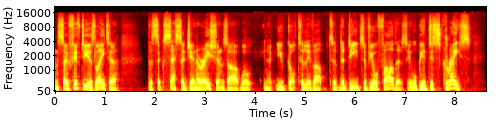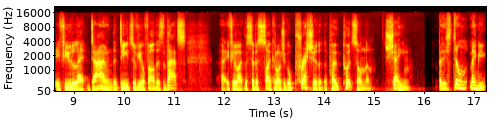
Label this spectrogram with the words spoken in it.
And so 50 years later, the successor generations are, well, you know, you've got to live up to the deeds of your fathers. It will be a disgrace if you let down the deeds of your fathers. That's, uh, if you like, the sort of psychological pressure that the Pope puts on them. Shame. But it's still maybe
